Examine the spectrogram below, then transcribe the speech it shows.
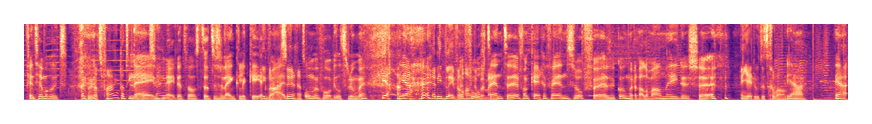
Vind het helemaal goed. Gebeurt dat vaak dat die Nee, zijn? nee dat, was, dat is een enkele keer. Ik maar zeggen, om een voorbeeld te noemen. Ja, Ja, ja, die bleef wel hangen bij mij. voortenten van caravans of eh, ze komen er allemaal mee. Dus eh, En jij doet het gewoon. ja, ja.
